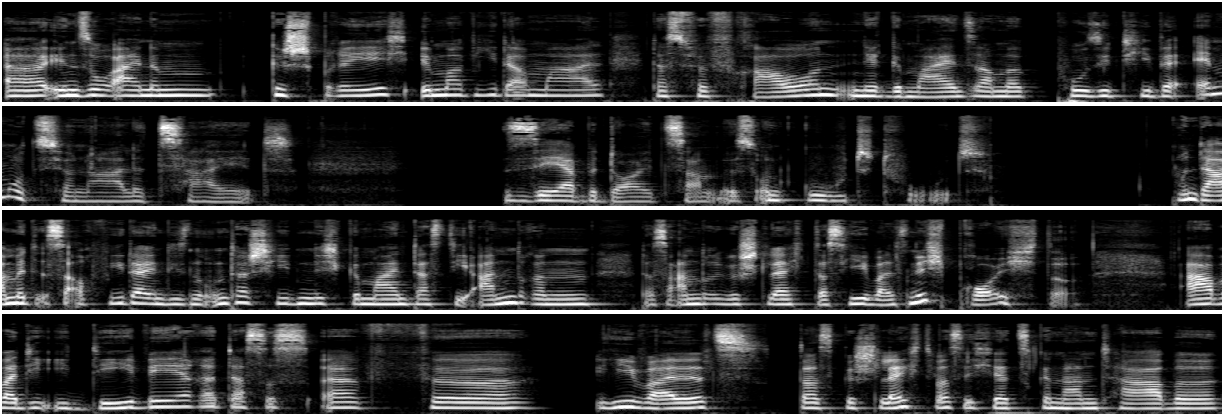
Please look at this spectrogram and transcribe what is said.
äh, in so einem Gespräch immer wieder mal, dass für Frauen eine gemeinsame positive emotionale Zeit sehr bedeutsam ist und gut tut. Und damit ist auch wieder in diesen Unterschieden nicht gemeint, dass die anderen, das andere Geschlecht das jeweils nicht bräuchte. Aber die Idee wäre, dass es äh, für jeweils das Geschlecht, was ich jetzt genannt habe,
